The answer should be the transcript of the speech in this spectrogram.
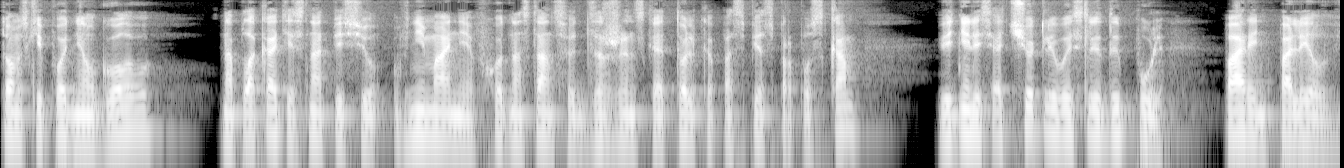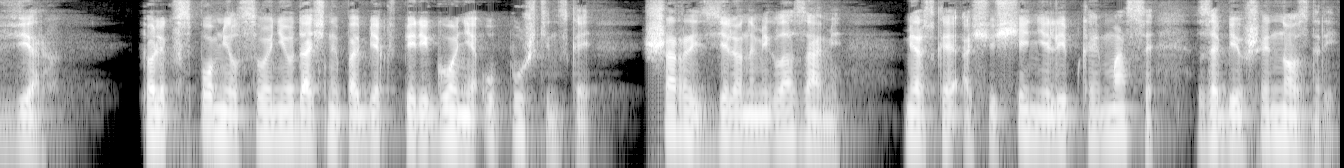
Томский поднял голову, на плакате с надписью «Внимание! Вход на станцию Дзержинская только по спецпропускам» виднелись отчетливые следы пуль. Парень полил вверх. Толик вспомнил свой неудачный побег в перегоне у Пушкинской. Шары с зелеными глазами. Мерзкое ощущение липкой массы, забившей ноздри.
